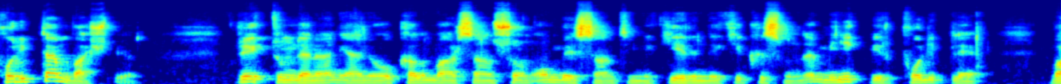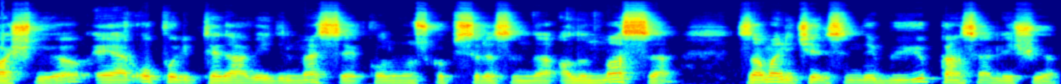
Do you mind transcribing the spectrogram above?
polipten başlıyor. Rektum denen yani o kalın bağırsağın son 15 santimlik yerindeki kısmında minik bir poliple başlıyor. Eğer o polip tedavi edilmezse, kolonoskopi sırasında alınmazsa zaman içerisinde büyüyüp kanserleşiyor.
